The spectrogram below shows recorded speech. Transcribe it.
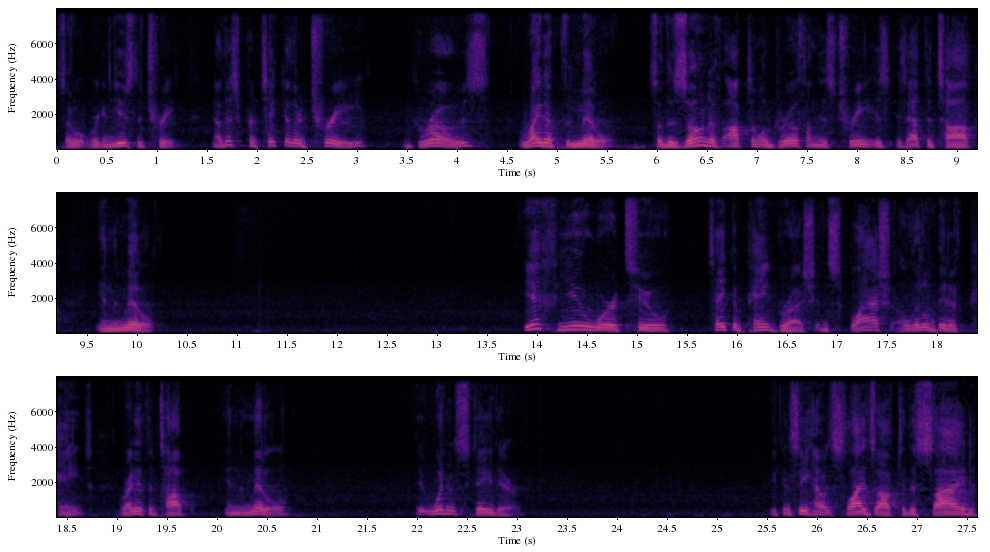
So we're going to use the tree. Now, this particular tree grows right up the middle. So the zone of optimal growth on this tree is, is at the top in the middle. If you were to take a paintbrush and splash a little bit of paint right at the top in the middle, it wouldn't stay there. You can see how it slides off to the side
